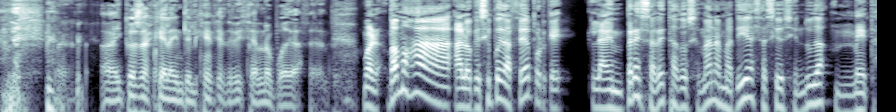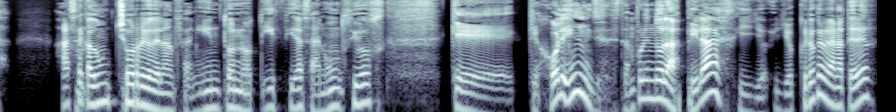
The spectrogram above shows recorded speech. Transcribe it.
hay cosas que la inteligencia artificial no puede hacer. Bueno, vamos a, a, lo que sí puede hacer, porque la empresa de estas dos semanas, Matías, ha sido sin duda Meta. Ha sacado un chorreo de lanzamientos, noticias, anuncios que, que jolín, se están poniendo las pilas y yo, yo creo que van a tener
